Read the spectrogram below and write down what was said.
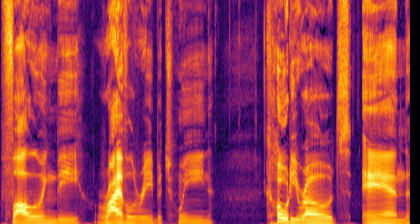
following the rivalry between Cody Rhodes and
